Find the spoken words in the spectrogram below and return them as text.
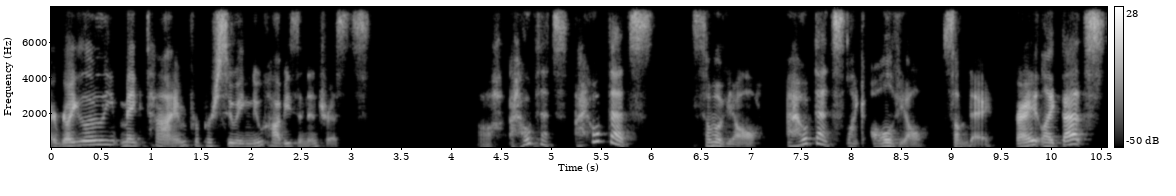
I regularly make time for pursuing new hobbies and interests. Oh, I hope that's I hope that's some of y'all. I hope that's like all of y'all someday, right? Like that's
